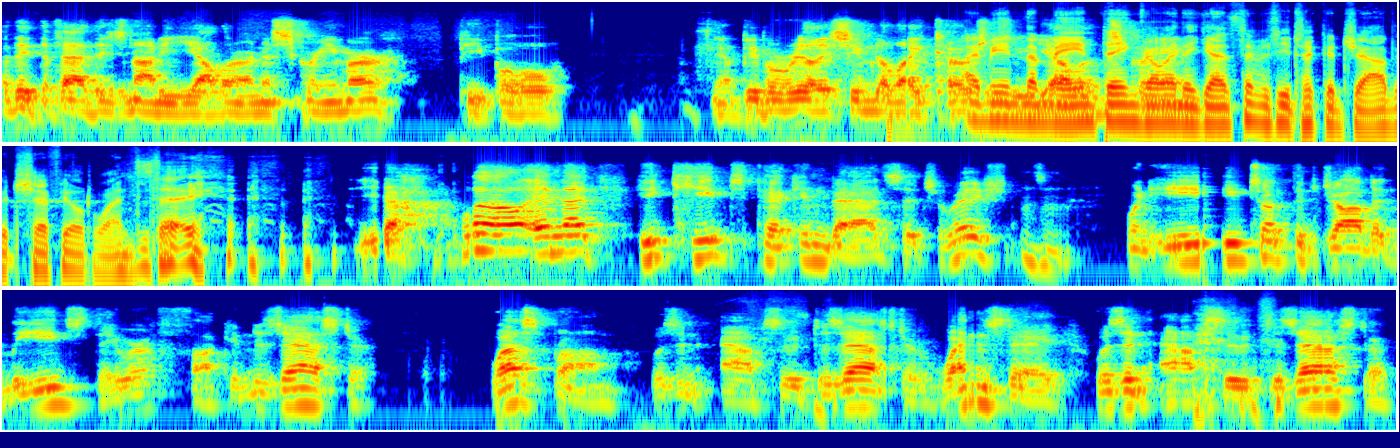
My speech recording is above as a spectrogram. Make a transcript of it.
I think the fact that he's not a yeller and a screamer, people, you know, people really seem to like coaches. I mean, the main thing going against him is he took a job at Sheffield Wednesday. yeah, well, and that he keeps picking bad situations. Mm-hmm. When he, he took the job at Leeds, they were a fucking disaster. West Brom was an absolute disaster. Wednesday was an absolute disaster.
